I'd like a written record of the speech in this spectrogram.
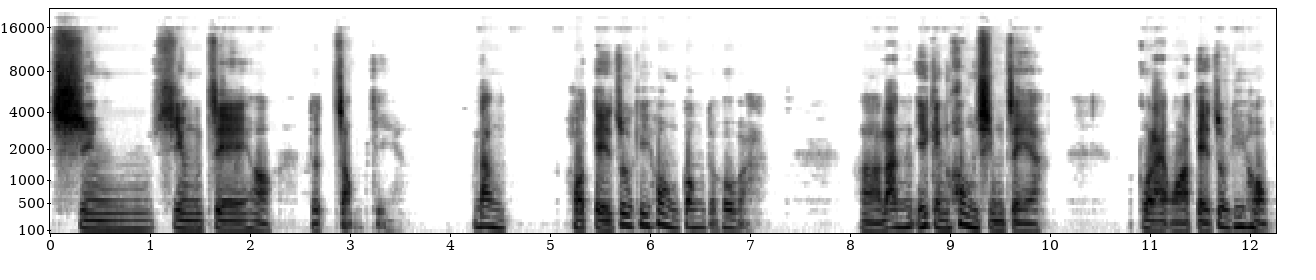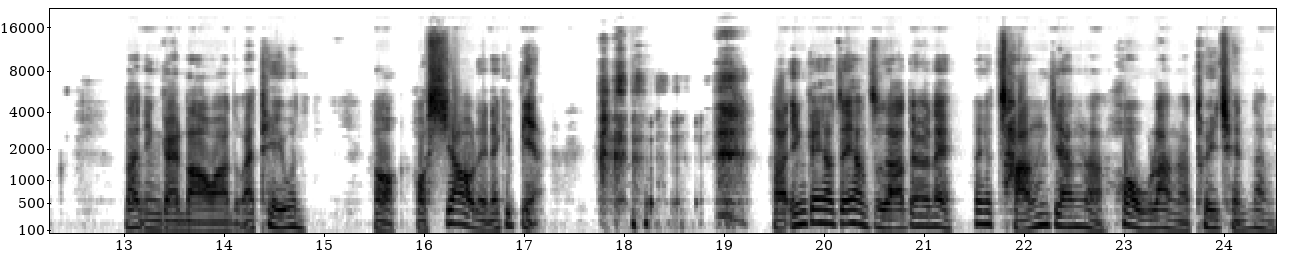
伤伤济吼，就造业。让和地主去放工就好啊！啊，咱已经放伤济啊，过来换地主去放，咱应该老啊，就爱退稳，哦，和少年的去拼，啊，应该要这样子啊，对不对？那个长江啊，后浪啊，推前浪，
